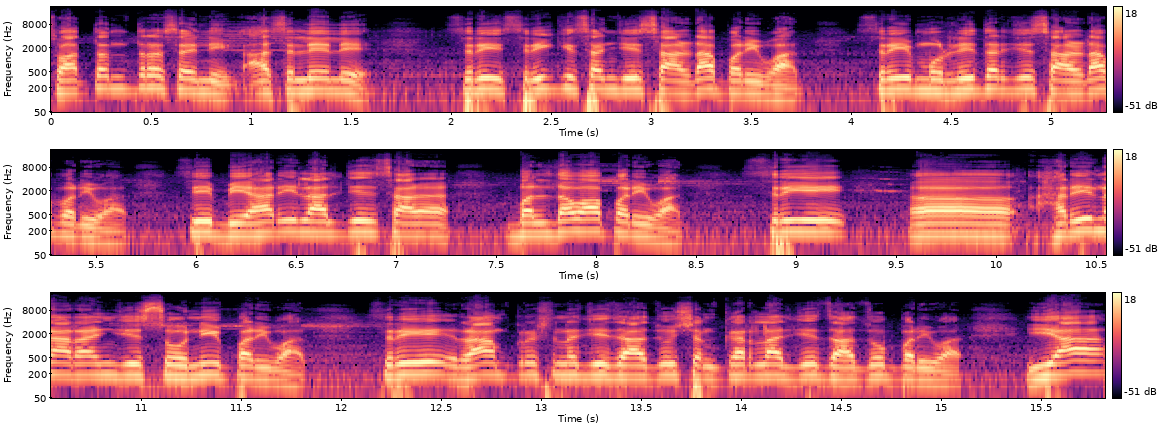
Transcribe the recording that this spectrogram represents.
स्वातंत्र्य सैनिक असलेले श्री श्री किसनजी सारडा परिवार श्री मुरलीधरजी सारडा परिवार श्री बिहारीलालजी सा बलदवा परिवार श्री हरिनारायणजी सोनी परिवार श्री रामकृष्णजी जाजू शंकरलालजी जाजू परिवार. या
